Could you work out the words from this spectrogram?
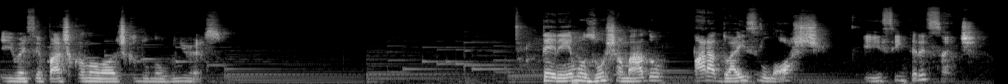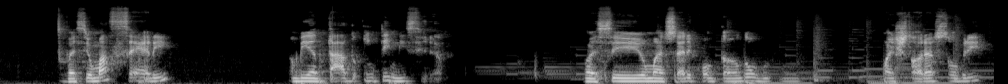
e vai ser parte cronológica do novo universo. Teremos um chamado Paradise Lost. Esse é interessante. Vai ser uma série ambientado em Temícera. Vai ser uma série contando uma história sobre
